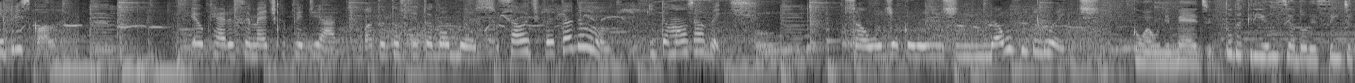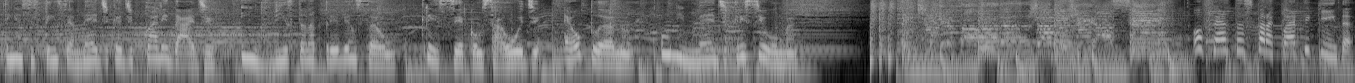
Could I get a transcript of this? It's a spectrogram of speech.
Ir pra escola. Eu quero ser médica pediatra. Batata frita no almoço. Saúde pra todo mundo. E tomar um sorvete. Saúde é quando a gente não fica doente. Com a Unimed, toda criança e adolescente tem assistência médica de qualidade. Invista na prevenção. Crescer com saúde é o plano. Unimed Criciúma. Ofertas para quarta e quinta.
